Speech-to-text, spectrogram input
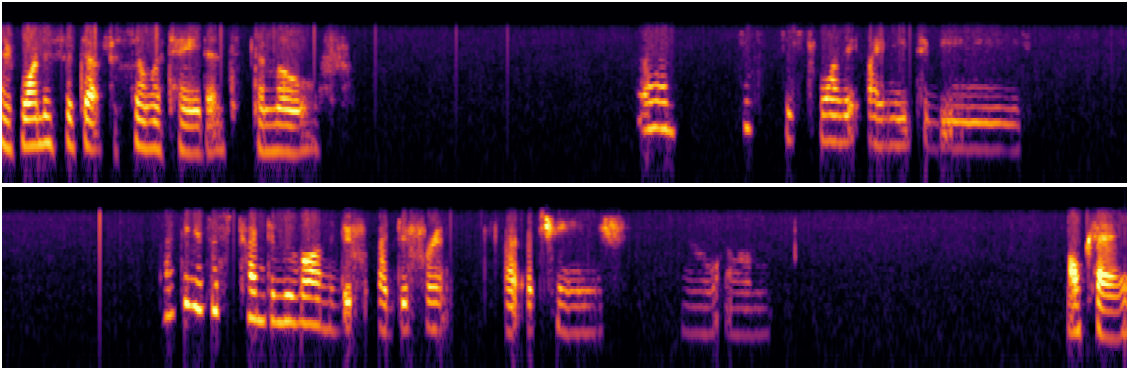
Like, what is it that facilitated the move? Um, just just want I need to be. I think it's just time to move on, a, diff- a different, a, a change. You know, um, Okay.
